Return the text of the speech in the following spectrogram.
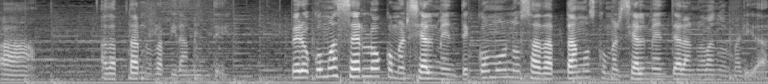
a adaptarnos rápidamente. Pero ¿cómo hacerlo comercialmente? ¿Cómo nos adaptamos comercialmente a la nueva normalidad?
